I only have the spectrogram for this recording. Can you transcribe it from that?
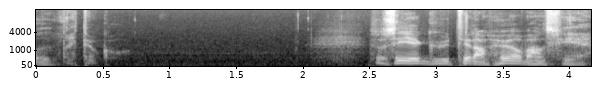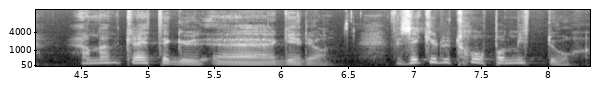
aldri til å gå'. Så sier Gud til ham, hør hva han sier. Ja, men greit, Gideon. Hvis ikke du tror på mitt ord,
